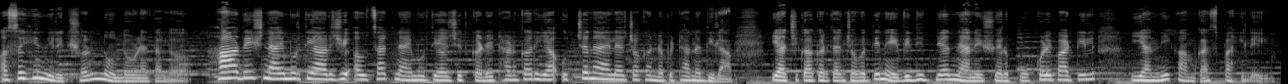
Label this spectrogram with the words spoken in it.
असंही निरीक्षण नोंदवण्यात आलं. हा आदेश न्यायमूर्ती आर जी अवचाट न्यायमूर्ती अजित कडेठाणकर या उच्च न्यायालयाच्या खंडपीठानं दिला. याचिकाकर्त्यांच्या वतीने विधिज्ञ ज्ञानेश्वर पोकळे पाटील यांनी कामकाज पाहिले.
